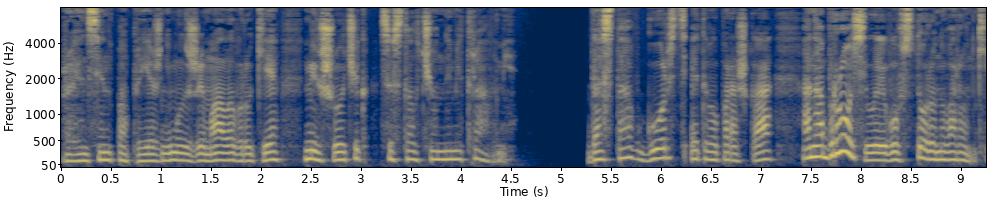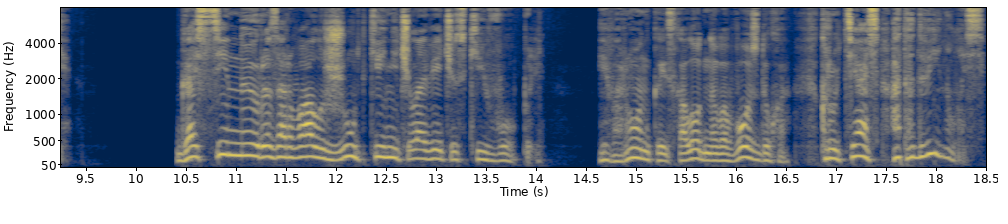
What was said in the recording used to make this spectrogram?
Фрэнсин по-прежнему сжимала в руке мешочек с истолченными травами. Достав горсть этого порошка, она бросила его в сторону воронки. Гостиную разорвал жуткий нечеловеческий вопль, и воронка из холодного воздуха, крутясь, отодвинулась.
